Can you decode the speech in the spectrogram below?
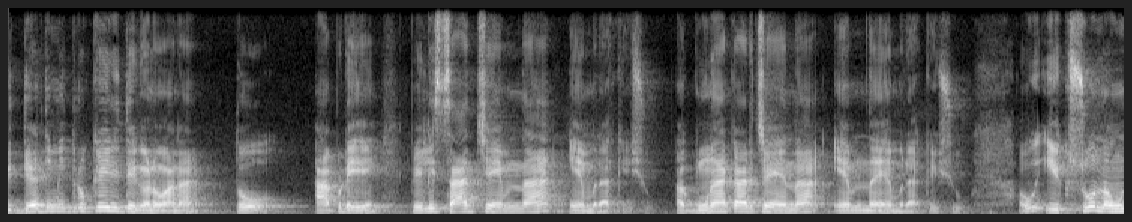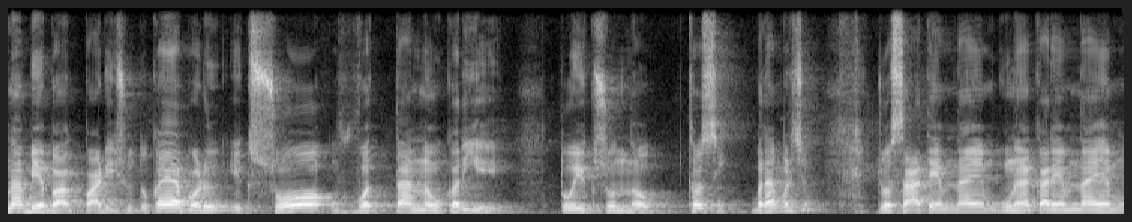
વિદ્યાર્થી મિત્રો, કઈ રીતે ગણવાના? તો આપણે પેલી સાત છે એમના એમ રાખીશું. આ ગુણાકાર છે એના એમના એમ રાખીશું. હવે એકસો નવના બે ભાગ પાડીશું. તો કયા પડે? એકસો વત્તા નવ કરીએ તો એકસો નવ થશે. બરાબર છે? જો સાત એમના એમ, ગુણાકાર એમના એમ,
